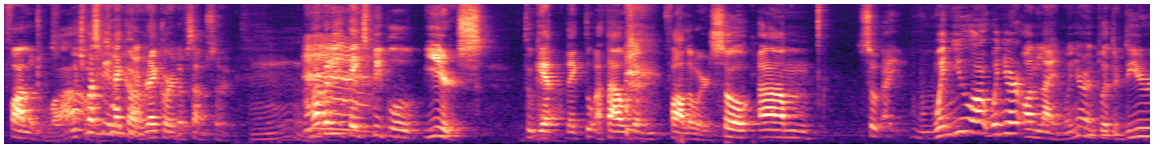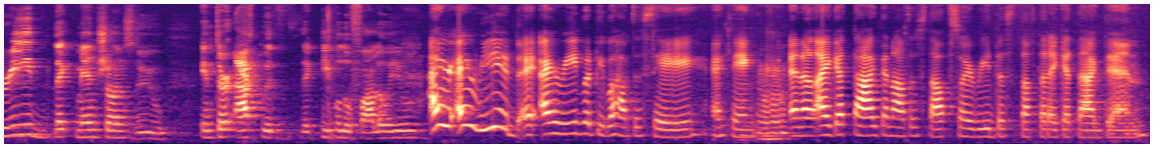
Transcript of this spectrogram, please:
followers, Wow. which must be like a record of some sort. Normally, it takes people years to get like to a thousand followers. So, um, so I, when you are when you're online, when you're on Twitter, do you read like mentions? Do you interact with like people who follow you? I, I read I, I read what people have to say I think Mm-hmm. and I, I get tagged in a lot of stuff so I read the stuff that I get tagged in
